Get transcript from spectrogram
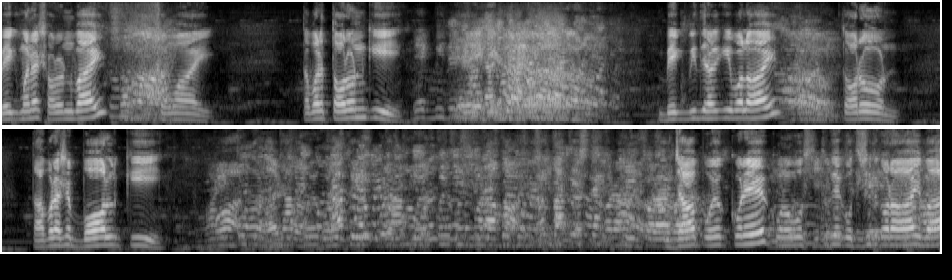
বেগ মানে স্মরণ বাই সময়। তারপরে তরণ কি? বেগ বৃদ্ধির কি বলা হয়? তরণ তারপরে আসে বল কি? যা প্রয়োগ করে কোনো বস্তুকে গতিশীল করা হয় বা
